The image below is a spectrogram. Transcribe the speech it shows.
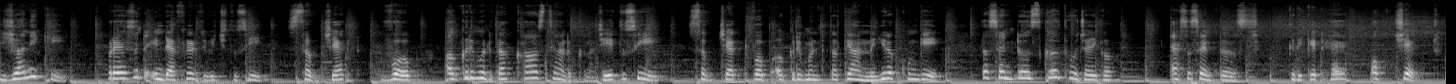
ਯਾਨੀ ਕਿ ਪ੍ਰੈਜ਼ੈਂਟ ਇੰਡੈਫਿਨਿਟ ਦੇ ਵਿੱਚ ਤੁਸੀਂ ਸਬਜੈਕਟ ਵਰਬ ਅਗਰੀਮੈਂਟ ਦਾ ਖਾਸ ਧਿਆਨ ਰੱਖਣਾ। ਜੇ ਤੁਸੀਂ ਸਬਜੈਕਟ ਵਰਬ ਅਗਰੀਮੈਂਟ ਦਾ ਧਿਆਨ ਨਹੀਂ ਰੱਖੋਗੇ, ਤਾਂ ਸੈਂਟੈਂਸ ਗਲਤ ਹੋ ਜਾਏਗਾ। ਐਸਾ ਸੈਂਟੈਂਸ ਕ੍ਰਿਕਟ ਹੈ ਆਬਜੈਕਟ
